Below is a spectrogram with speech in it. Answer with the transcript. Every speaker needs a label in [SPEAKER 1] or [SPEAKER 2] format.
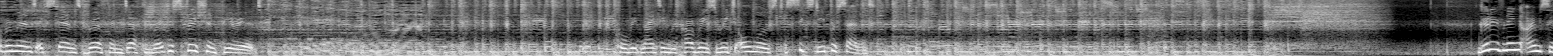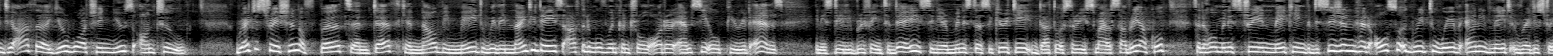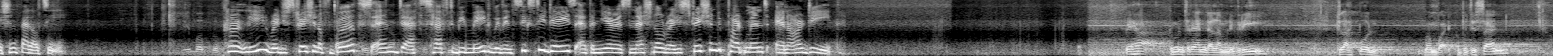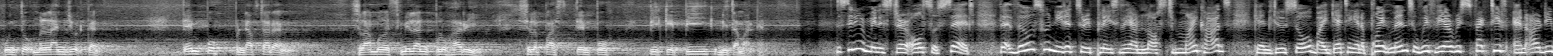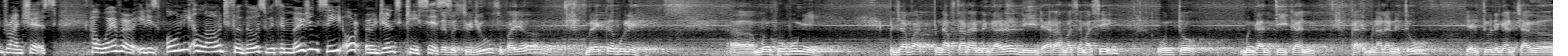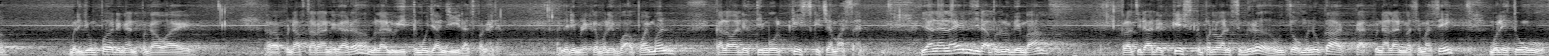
[SPEAKER 1] government extends birth and death registration period. COVID 19 recoveries reach almost 60%. Good evening, I'm Cynthia Arthur. You're watching News on 2. Registration of births and death can now be made within 90 days after the Movement Control Order MCO period ends. In his daily briefing today, Senior Minister of Security Dato Seri Ismail Sabri Yaakob said the Home Ministry in making the decision had also agreed to waive any late registration penalty. Currently, registration of births and deaths have to be made within 60 days at the nearest National Registration Department NRD.
[SPEAKER 2] Pihak Kementerian Dalam Negeri telah pun membuat keputusan untuk melanjutkan tempoh pendaftaran selama 90 hari selepas tempoh PKP ditamatkan.
[SPEAKER 1] The senior minister also said that those who needed to replace their lost My cards can do so by getting an appointment with their respective NRD branches. However, it is only allowed for those with emergency or urgent cases.
[SPEAKER 2] Saya bersetuju supaya mereka boleh uh, menghubungi pejabat pendaftaran negara di daerah masing-masing untuk menggantikan kad kebenaran itu iaitu dengan cara berjumpa dengan pegawai uh, pendaftaran negara melalui temu janji dan sebagainya. Jadi mereka boleh buat appointment kalau ada timbul kes kecemasan. Yang lain-lain tidak perlu bimbang. Kalau tidak ada kes keperluan segera untuk menukar kad pengenalan masing-masing, boleh tunggu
